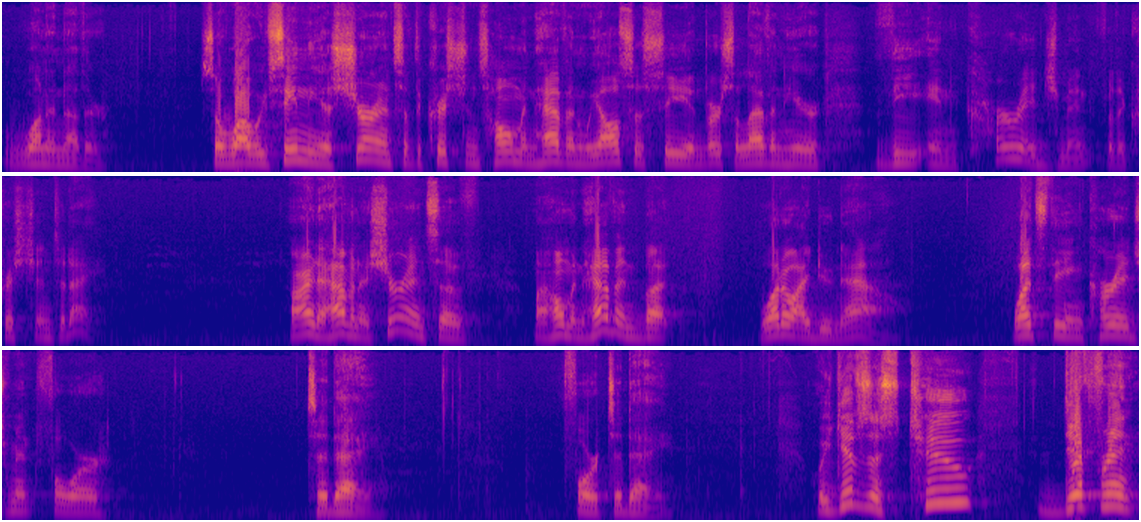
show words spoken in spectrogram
one another. So while we've seen the assurance of the Christian's home in heaven, we also see in verse 11 here the encouragement for the Christian today. All right, I have an assurance of my home in heaven, but what do I do now? What's the encouragement for today? For today. He gives us two different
